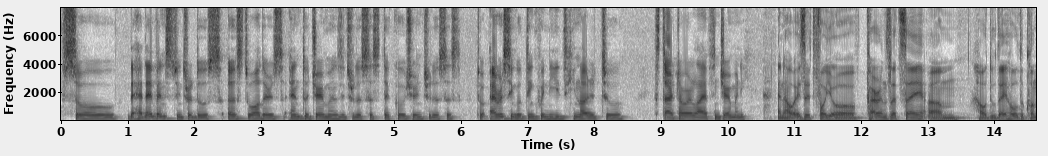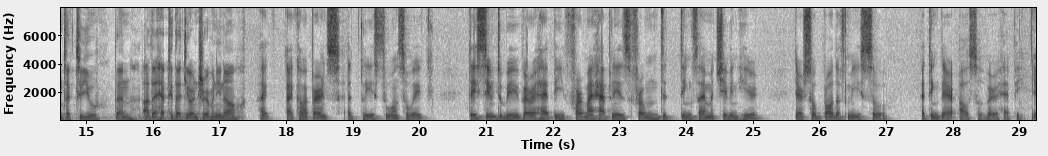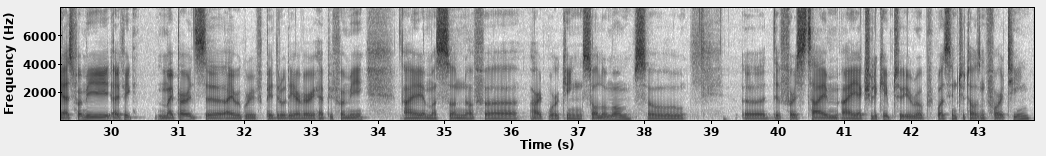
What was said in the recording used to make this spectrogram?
So they had events to introduce us to others and to Germans, introduce us to the culture, introduce us to every single thing we need in order to start our life in Germany. And how is it for your parents, let's say? Um, how do they hold the contact to you then? Are they happy that you're in Germany now? I, I call my parents at least once a week. They seem to be very happy for my happiness from the things I'm achieving here. They're so proud of me, so I think they're also very happy. Yes, for me, I think my parents, uh, I agree with Pedro, they are very happy for me. I am a son of a hardworking solo mom, so uh, the first time I actually came to Europe was in 2014.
